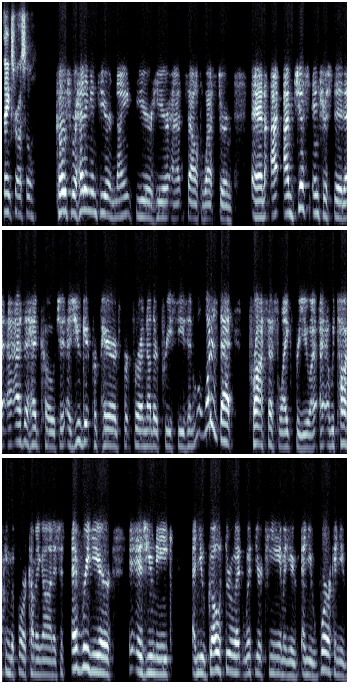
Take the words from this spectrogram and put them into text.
Thanks, Russell. Coach, we're heading into your ninth year here at Southwestern. And I, am just interested as a head coach, as you get prepared for, for another preseason, what, is that process like for you? I, I, we talking before coming on, it's just every year is unique and you go through it with your team and you and you work and you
